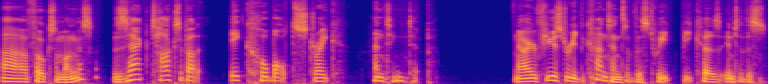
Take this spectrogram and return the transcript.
uh, folks among us, Zach talks about a Cobalt Strike hunting tip. Now, I refuse to read the contents of this tweet because into this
